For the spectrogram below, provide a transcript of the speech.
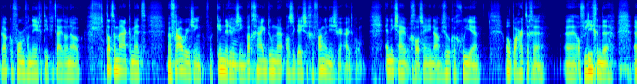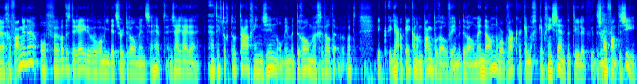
welke vorm van negativiteit dan ook. Dat te maken met mijn vrouw weer zien of mijn kinderen weer zien. Wat ga ik doen als ik deze gevangenis weer uitkom? En ik zei, god, zijn die nou zulke goede, openhartige uh, of liegende uh, gevangenen? Of uh, wat is de reden waarom je dit soort droommensen hebt? En zij zeiden, het heeft toch totaal geen zin om in mijn dromen geweld... Wat, ik, ja, oké, okay, ik kan een bank beroven in mijn dromen. En dan, dan word ik wakker. Ik heb, ik heb geen cent natuurlijk. Het is gewoon fantasie.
